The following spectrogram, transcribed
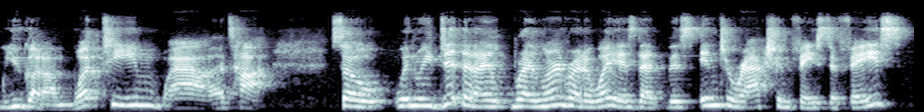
you got on what team? Wow, that's hot. So when we did that, I what I learned right away is that this interaction face to face,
